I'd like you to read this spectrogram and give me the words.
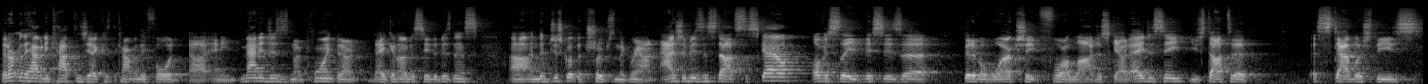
They don't really have any captains yet because they can't really afford uh, any managers. There's no point. They don't. They can oversee the business, uh, and they've just got the troops on the ground. As your business starts to scale, obviously this is a bit of a worksheet for a larger scaled agency. You start to establish these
